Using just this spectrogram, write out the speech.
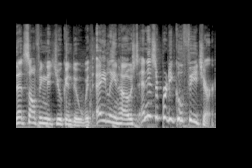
That's something that you can do with Alien Host and it's a pretty cool feature.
